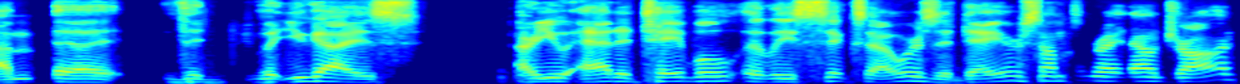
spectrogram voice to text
Um, uh, the but you guys, are you at a table at least six hours a day or something right now, drawing?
